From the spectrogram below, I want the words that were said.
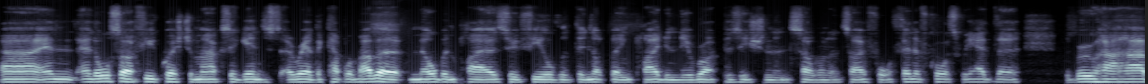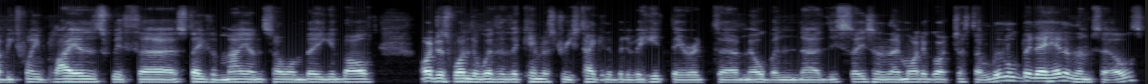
uh, and and also a few question marks against around a couple of other Melbourne players who feel that they're not being played in their right position, and so on and so forth. Then, of course, we had the the brouhaha between players with uh, Steven May and so on being involved. I just wonder whether the chemistry's taken a bit of a hit there at uh, Melbourne uh, this season, they might have got just a little bit ahead of themselves.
